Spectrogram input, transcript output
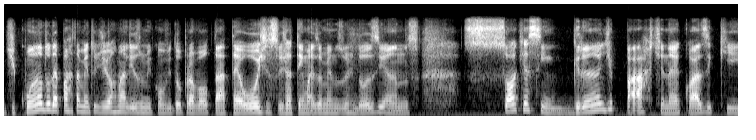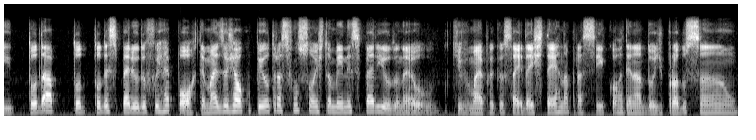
de quando o departamento de jornalismo me convidou para voltar até hoje, isso já tem mais ou menos uns 12 anos. Só que assim, grande parte, né, quase que toda todo, todo esse período eu fui repórter, mas eu já ocupei outras funções também nesse período, né? Eu tive uma época que eu saí da externa para ser coordenador de produção,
